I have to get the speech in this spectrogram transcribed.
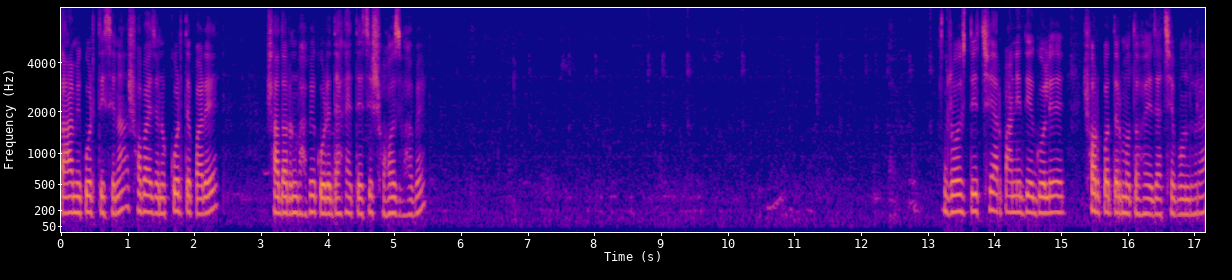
তা আমি করতেছি না, সবাই যেন করতে পারে। সাধারণভাবে করে দেখাইতেছি, সহজভাবে। রস দিচ্ছি আর পানি দিয়ে গলে শরবতের মতো হয়ে যাচ্ছে, বন্ধুরা।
